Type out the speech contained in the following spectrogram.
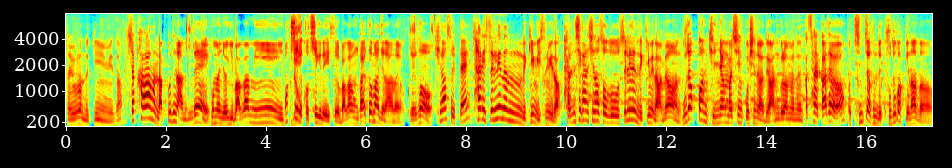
자 이런 느낌입니다. 시작하면 나쁘진 않은데 보면 여기 마감이 확실히 거치게 돼 있어요. 마감은 깔끔하진 않아요. 그래서 신었을 때 살이 쓸리는 느낌이 있습니다. 단시간 신었어도 쓸리는 느낌이 나면 무조건 긴 양말 신고 신어야 돼요. 안 그러면은 까- 살 까져요. 어, 진짜 근데 구두 같긴 하다.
